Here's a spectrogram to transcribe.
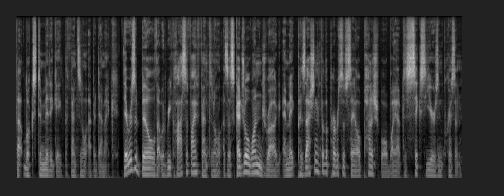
that looks to mitigate the fentanyl epidemic. There is a bill that would reclassify fentanyl as a Schedule 1 drug and make possession for the purpose of sale punishable by up to 6 years in prison.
